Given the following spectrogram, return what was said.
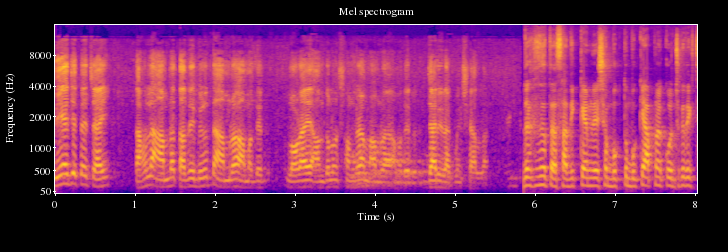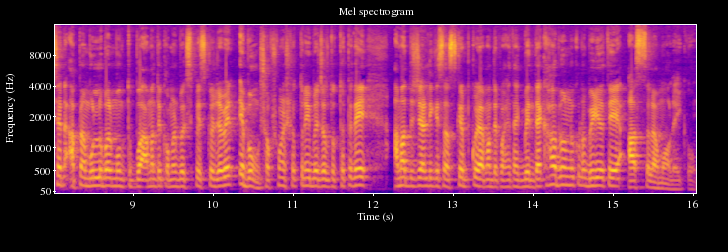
নিয়ে যেতে চাই তাহলে আমরা তাদের বিরুদ্ধে আমরা আমাদের লড়াই, আন্দোলন, সংগ্রাম আমরা আমাদের জারি রাখব ইনশাআল্লাহ। সাদিক ক্যামেরা, এসব বক্তব্যকে আপনার কোন চোখে দেখছেন? আপনার মূল্যবান মন্তব্য আমাদের কমেন্ট বক্সে পেশ করে যাবেন এবং সবসময় সত্য নির্বাচন তথ্য পেতে আমাদের চ্যানেলটিকে সাবস্ক্রাইব করে আমাদের পাশে থাকবেন। দেখা হবে অন্য কোনো ভিডিওতে আসসালামু আলাইকুম।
